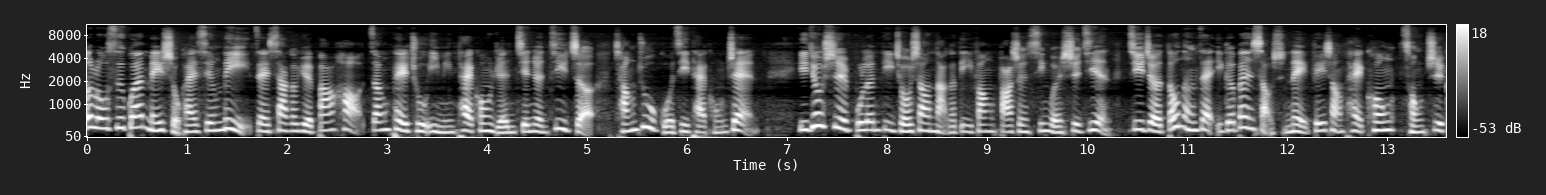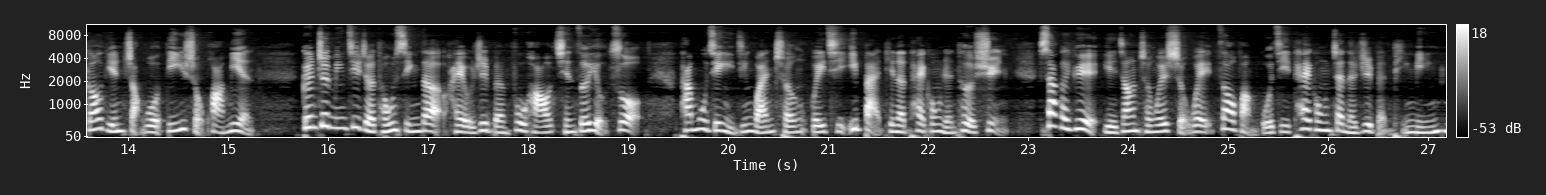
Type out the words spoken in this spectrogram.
俄罗斯官媒首开先例，在下个月八号将配出一名太空人兼任记者，常驻国际太空站。也就是不论地球上哪个地方发生新闻事件，记者都能在一个半小时内飞上太空，从制高点掌握第一手画面。跟这名记者同行的还有日本富豪前泽有作，他目前已经完成为期一百天的太空人特训，下个月也将成为首位造访国际太空站的日本平民。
